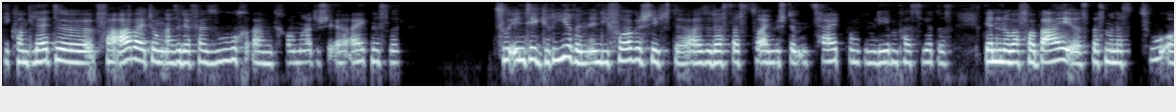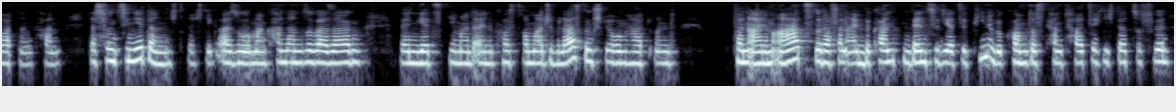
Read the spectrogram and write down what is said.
die komplette Verarbeitung, also der Versuch, ähm, traumatische Ereignisse zu integrieren in die Vorgeschichte, also dass das zu einem bestimmten Zeitpunkt im Leben passiert ist, der nun aber vorbei ist, dass man das zuordnen kann. Das funktioniert dann nicht richtig. Also man kann dann sogar sagen, wenn jetzt jemand eine posttraumatische Belastungsstörung hat und von einem Arzt oder von einem Bekannten Benzodiazepine bekommt, das kann tatsächlich dazu führen,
